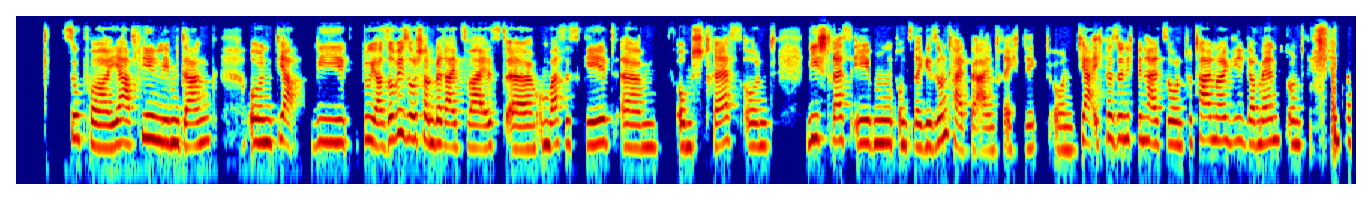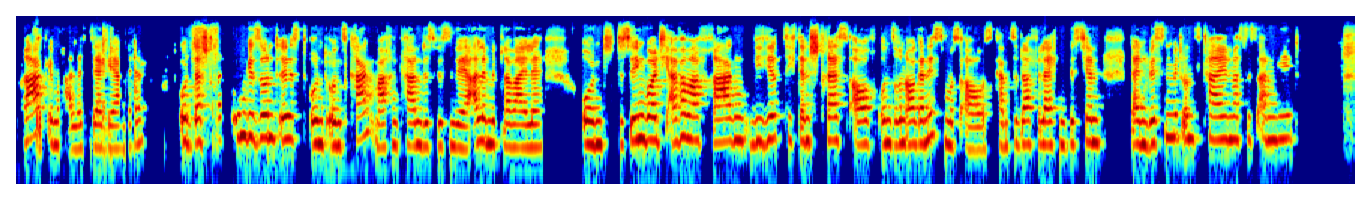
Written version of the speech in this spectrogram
Super, ja, vielen lieben Dank. Und ja, wie du ja sowieso schon bereits weißt, äh, um was es geht, ähm, um Stress und wie Stress eben unsere Gesundheit beeinträchtigt. Und ja, ich persönlich bin halt so ein total neugieriger Mensch und hinterfrage immer alles sehr gerne. Und dass Stress ungesund ist und uns krank machen kann, das wissen wir ja alle mittlerweile. Und deswegen wollte ich einfach mal fragen, wie wirkt sich denn Stress auf unseren Organismus aus? Kannst du da vielleicht ein bisschen dein Wissen mit uns teilen, was das angeht?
